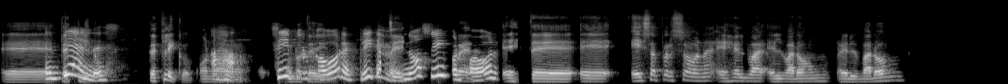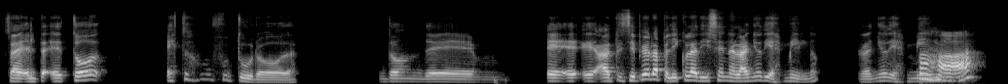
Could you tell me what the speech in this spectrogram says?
Eh, ¿Entiendes? ¿Te explico? ¿O no, Sí, por favor, explícame. No, sí, por favor. Este, eh, esa persona es el, el varón, el varón, o sea, el, eh, todo, esto es un futuro donde mm, al principio de la película dicen el año 10.000, ¿no? El año 10.000. Ajá.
